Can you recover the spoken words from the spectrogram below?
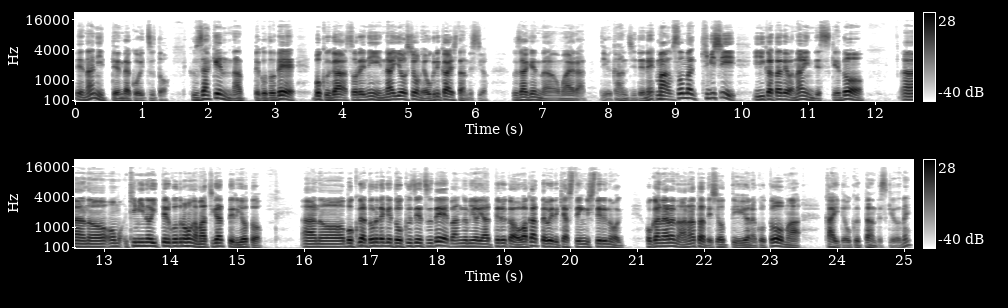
で、何言ってんだこいつと。ふざけんなってことで、僕がそれに内容証明を送り返したんですよ。ふざけんなお前らっていう感じでね。まあ、そんな厳しい言い方ではないんですけど、あの、君の言ってることの方が間違ってるよと。あの、僕がどれだけ毒舌で番組をやってるかを分かった上でキャスティングしてるのは他ならぬあなたでしょっていうようなことを、まあ、書いて送ったんですけどね。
